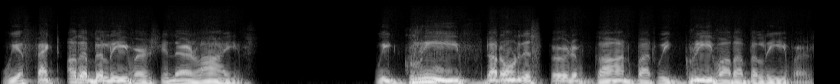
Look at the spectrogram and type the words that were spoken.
We affect other believers in their lives. We grieve not only the Spirit of God, but we grieve other believers.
